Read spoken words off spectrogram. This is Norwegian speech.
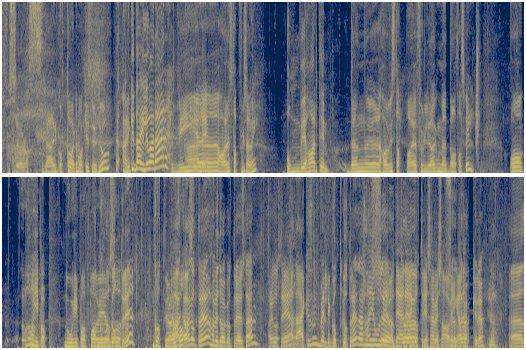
Fy søren, ass. Det er godt å være tilbake i studio. Ja, er det ikke deilig å være her? Vi eh, har en stappfull sending. Om vi har, Tim. Den eh, har vi stappa full i dag med dataspill. Og Noe hiphop. Noe hiphop har vi også. Godteri? Godteri har vi fått. ja, ja, godteri. Har vi da godteri, Øystein? Har du godteri? Ja, det er ikke sånn veldig godt godteri. Det er sånn jo, men det, søte, det er godteri som jeg blir så avhengig av. det. rakkere. Ja.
